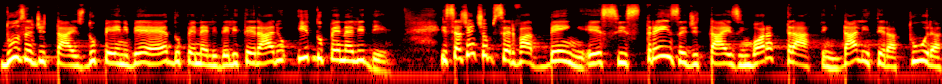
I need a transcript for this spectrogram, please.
dos editais do PNBE, do PNLD Literário e do PNLD. E se a gente observar bem, esses três editais, embora tratem da literatura,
